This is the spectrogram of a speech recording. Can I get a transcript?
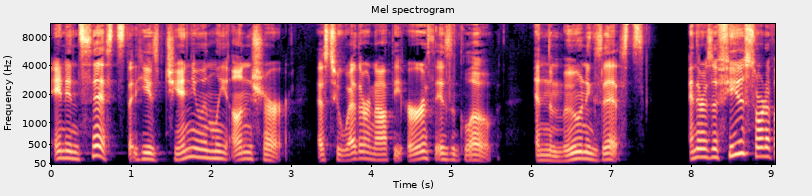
and insists that he is genuinely unsure as to whether or not the earth is a globe and the moon exists and there's a few sort of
